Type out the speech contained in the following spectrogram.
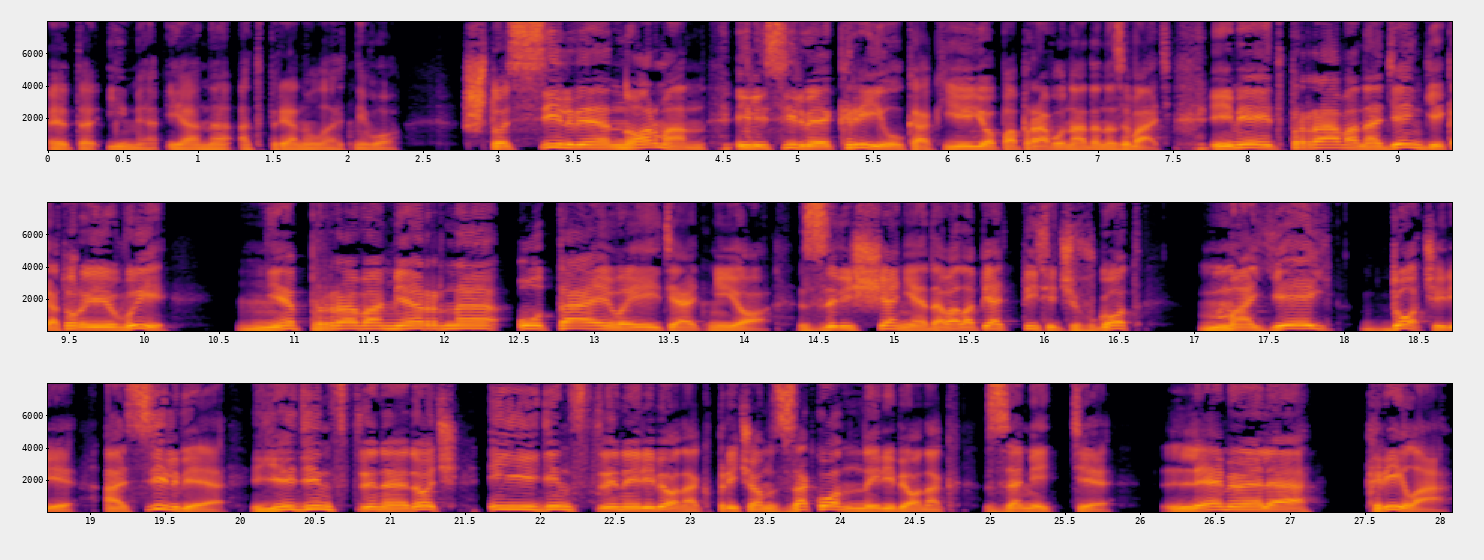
это имя, и она отпрянула от него. Что Сильвия Норман, или Сильвия Крил, как ее по праву надо называть, имеет право на деньги, которые вы неправомерно утаиваете от нее. Завещание давало пять тысяч в год моей дочери, а Сильвия — единственная дочь и единственный ребенок, причем законный ребенок, заметьте, Лемюэля Крила.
